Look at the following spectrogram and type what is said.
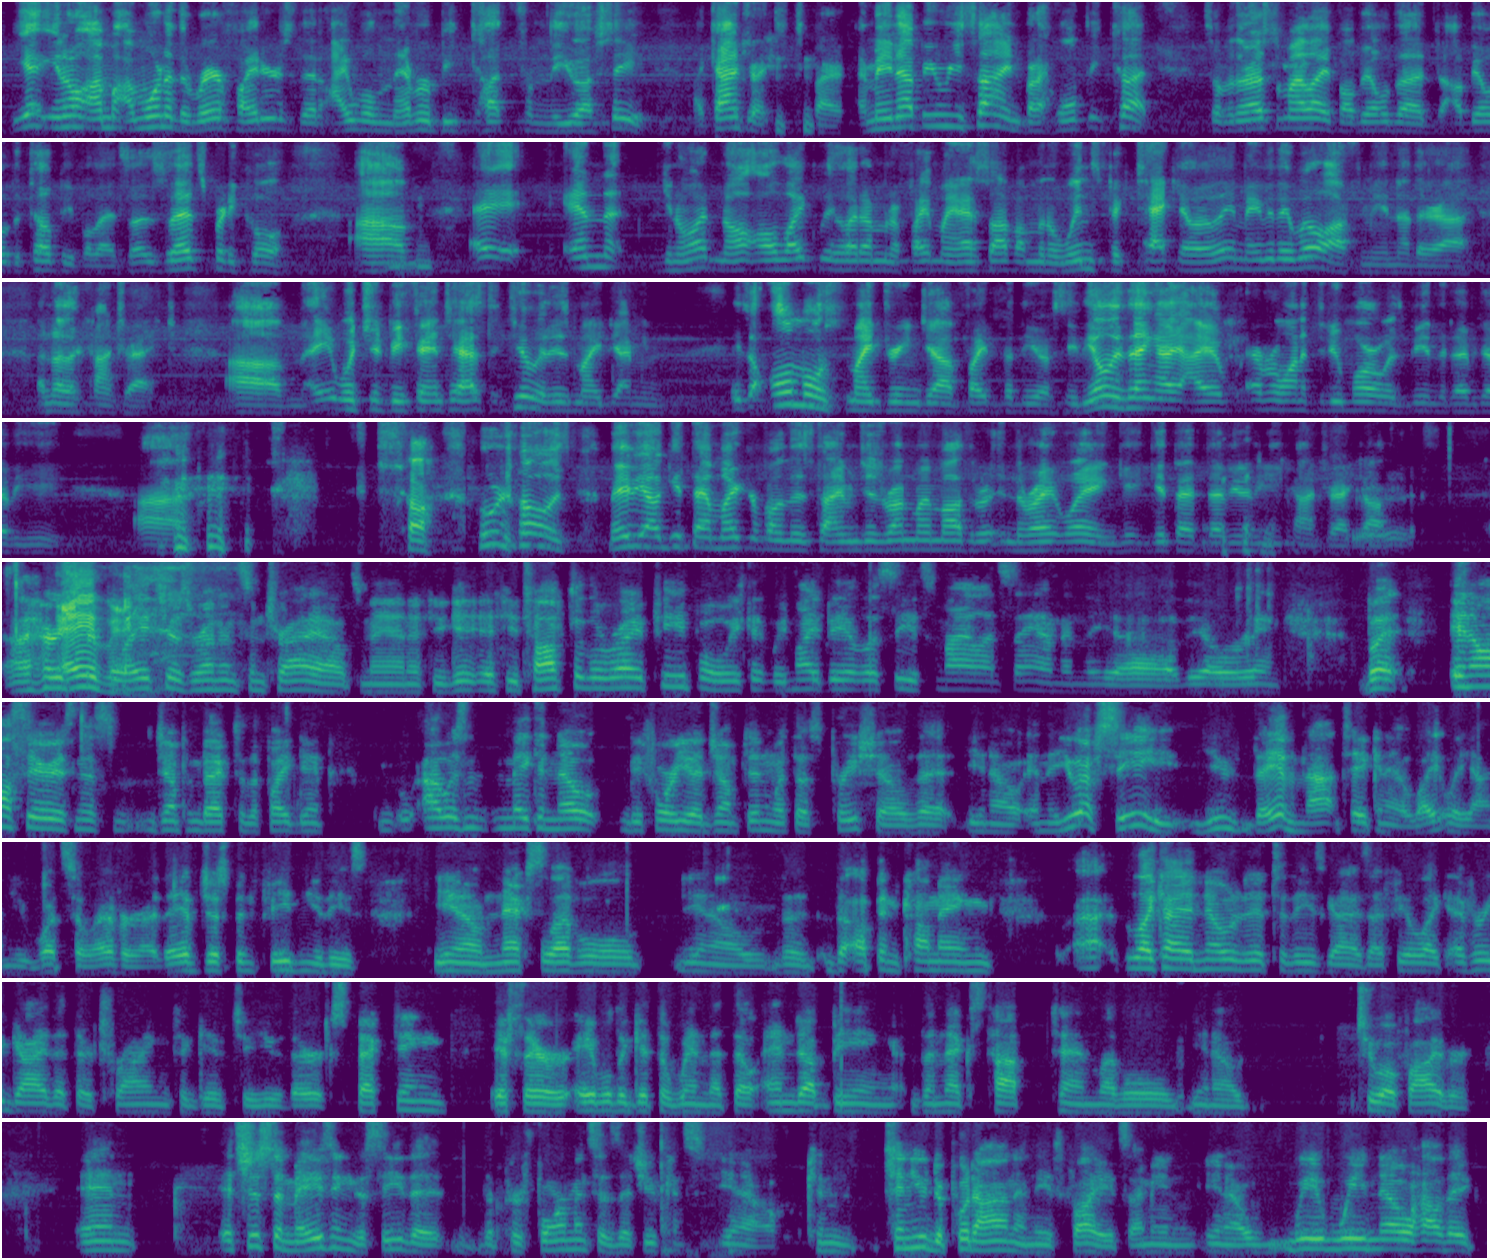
Yeah, you know, I'm I'm one of the rare fighters that I will never be cut from the UFC. My contract expired. I may not be re-signed, but I won't be cut. So for the rest of my life, I'll be able to I'll be able to tell people that. So, so that's pretty cool. Um, eh, and you know what? In all, all likelihood, I'm going to fight my ass off. I'm going to win spectacularly, maybe they will offer me another uh, another contract, um, which would be fantastic too. It is my I mean. It's almost my dream job fighting for the UFC. The only thing I, I ever wanted to do more was be in the WWE. Uh, so who knows? Maybe I'll get that microphone this time and just run my mouth in the right way and get, get that WWE contract off. I heard Hey, Triple man. H is running some tryouts, man. If you get if you talk to the right people, we could we might be able to see Smiling Sam in the uh, the old ring. But in all seriousness, jumping back to the fight game, I was making note before you had jumped in with us pre-show that you know in the UFC, you they have not taken it lightly on you whatsoever. They have just been feeding you these, you know, next level, you know, the the up and coming uh, like I had noted it to these guys, I feel like every guy that they're trying to give to you, they're expecting if they're able to get the win that they'll end up being the next top 10 level, you know, 205er. And it's just amazing to see that the performances that you can, you know, continue to put on in these fights. I mean, you know, we we know how they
